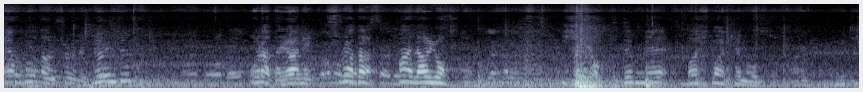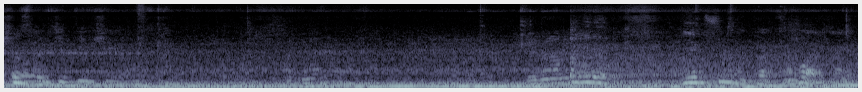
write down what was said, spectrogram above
Ben buradan şöyle döndüm. Orada yani şurada hala yoktu. Bir şey yoktu. Dönmeye başlarken oldu. Müthiş hızlı ciddi bir şey. Diyelim şu bu aracı.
